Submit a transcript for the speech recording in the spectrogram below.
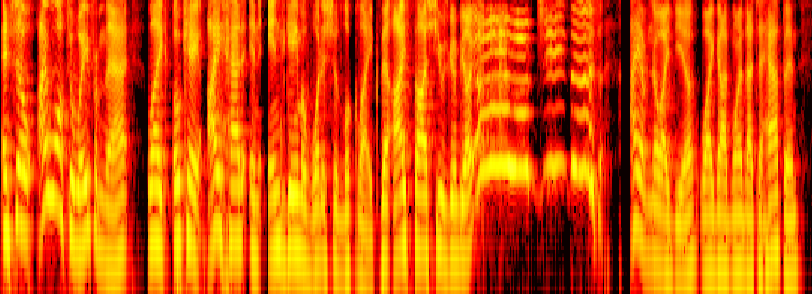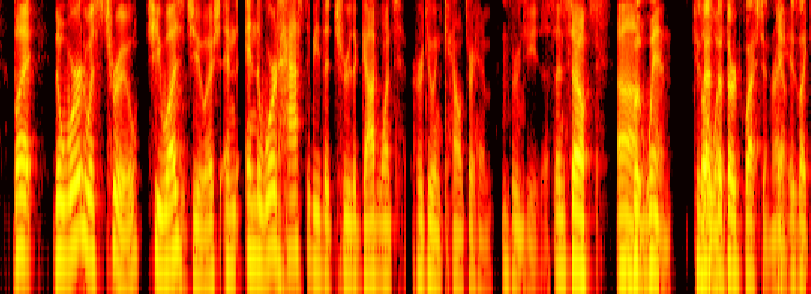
And so I walked away from that, like, okay, I had an end game of what it should look like that I thought she was going to be like, oh, I love Jesus. I have no idea why God wanted that to happen, but the word was true. She was mm-hmm. Jewish, and and the word has to be the true that God wants her to encounter Him mm-hmm. through Jesus. And so, um, but when? Because that's when. the third question, right? Is like,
